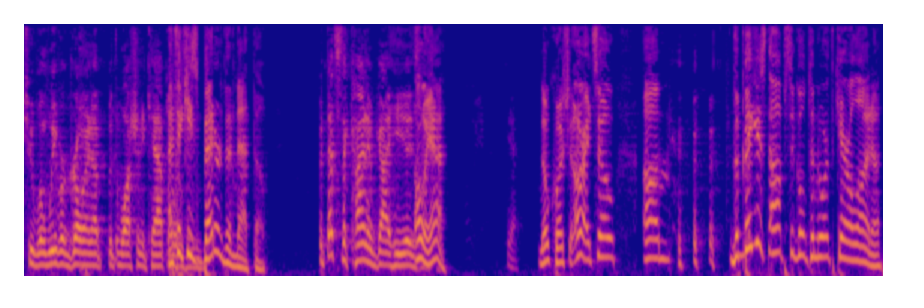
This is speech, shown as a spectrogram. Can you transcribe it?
to when we were growing up with the Washington Capitals. I think he's better than that, though. But that's the kind of guy he is. Oh, yeah. Yeah. No question. All right, so um, the biggest obstacle to North Carolina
